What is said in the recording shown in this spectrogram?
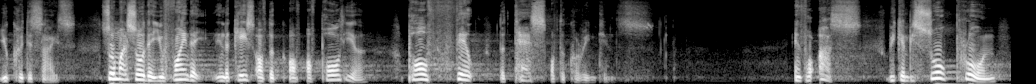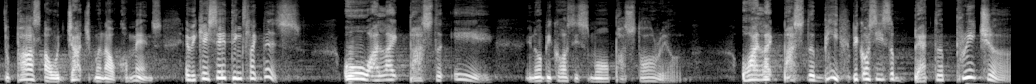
you criticize. So much so that you find that in the case of, the, of, of Paul here, Paul failed the test of the Corinthians. And for us, we can be so prone to pass our judgment, our comments, and we can say things like this Oh, I like Pastor A, you know, because he's more pastoral. Oh, I like Pastor B because he's a better preacher.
